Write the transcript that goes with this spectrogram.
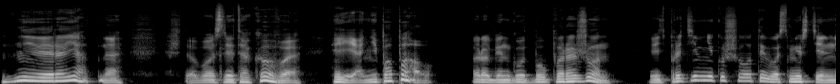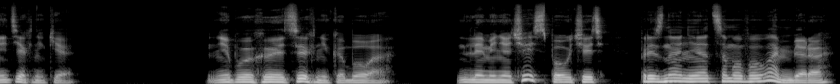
Невероятно, что после такого я не попал. Робин Гуд был поражен, ведь противник ушел от его смертельной техники. Неплохая техника была. Для меня честь получить признание от самого Ламбера.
